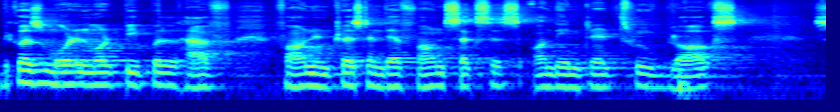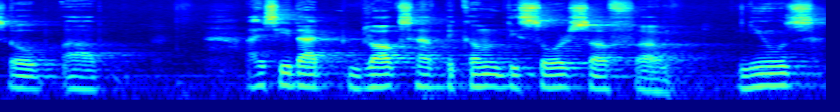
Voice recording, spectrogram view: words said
because more and more people have found interest and they've found success on the internet through blogs so uh, i see that blogs have become the source of uh, news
